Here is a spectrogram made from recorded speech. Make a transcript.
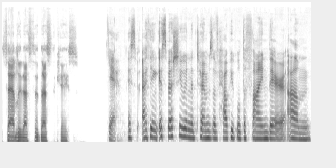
sadly that's the, that's the case. Yeah, I think especially when in terms of how people define their um,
